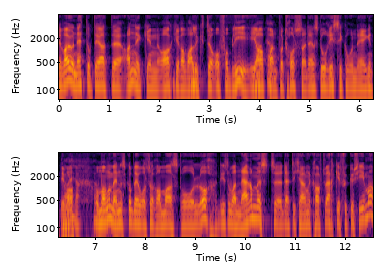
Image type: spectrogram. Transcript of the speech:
det var jo nettopp det at eh, Anniken og Akira valgte å forbli i Japan på tross av den store risikoen det egentlig var. Og mange mennesker ble jo også ramma av stråler, de som var nærmest eh, dette kjernekraftverket i Fukushima.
